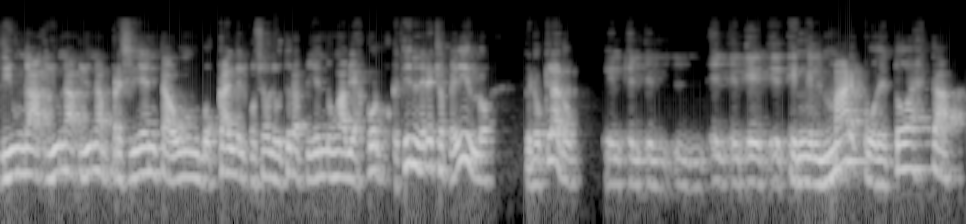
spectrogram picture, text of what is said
Y una, y, una, y una presidenta o un vocal del Consejo de Lectura pidiendo un habeas corpus, que tiene derecho a pedirlo, pero claro, en el marco de toda esta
